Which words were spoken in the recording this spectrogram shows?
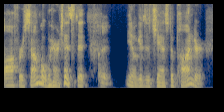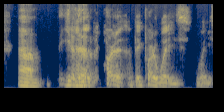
offer some awareness that right. you know gives us a chance to ponder. Um, you know, the, a big part of a big part of what he's what he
